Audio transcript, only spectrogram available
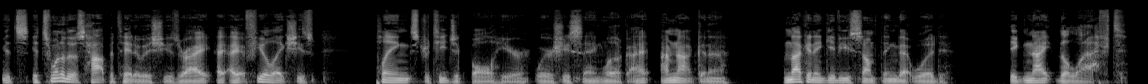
It's it's one of those hot potato issues, right? I, I feel like she's playing strategic ball here, where she's saying, "Look, I, I'm not gonna, I'm not gonna give you something that would ignite the left."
